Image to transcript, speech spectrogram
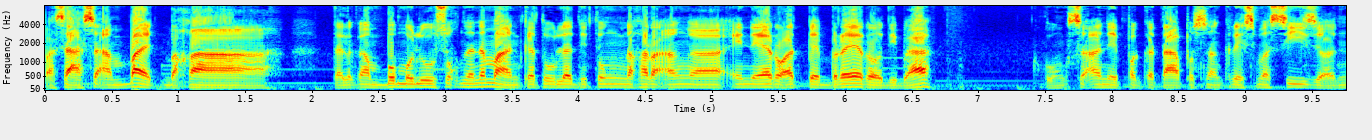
pasasaan ba at baka talagang bumulusok na naman katulad nitong nakaraang uh, Enero at Pebrero, di ba? Kung saan eh pagkatapos ng Christmas season,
